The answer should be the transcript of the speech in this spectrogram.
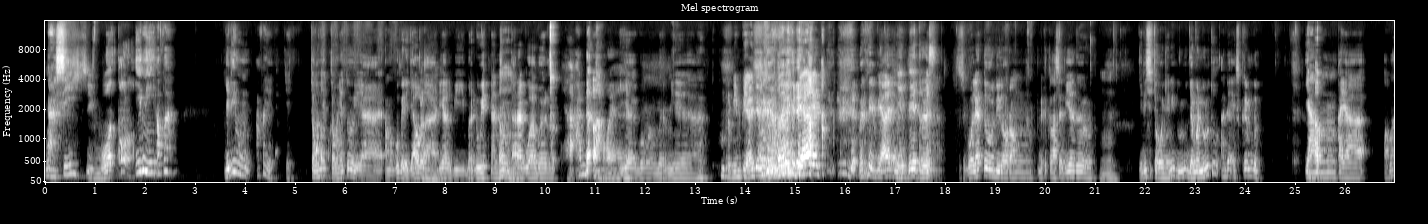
ngasih si botol ini apa? Jadi apa ya? ya cowoknya cowoknya tuh ya sama gue beda jauh lah dia lebih berduit kan Hmm. sementara gue ber ya ada lah pokoknya iya gue mau bermimpi bermimpi aja bermimpi aja bermimpi aja mimpi terus Nah, terus gue lihat tuh di lorong deket kelasnya dia tuh hmm. Jadi si cowoknya ini dulu zaman dulu tuh ada es krim tuh. Yang kayak apa?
